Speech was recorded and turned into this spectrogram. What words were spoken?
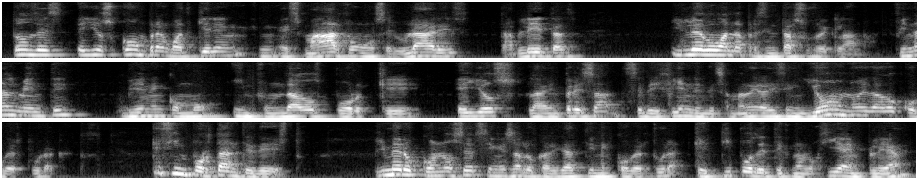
entonces ellos compran o adquieren smartphones, celulares, tabletas, y luego van a presentar su reclamo. Finalmente, vienen como infundados porque ellos, la empresa, se defienden de esa manera, dicen, yo no he dado cobertura. ¿Qué es importante de esto? Primero, conocer si en esa localidad tienen cobertura, qué tipo de tecnología emplean,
